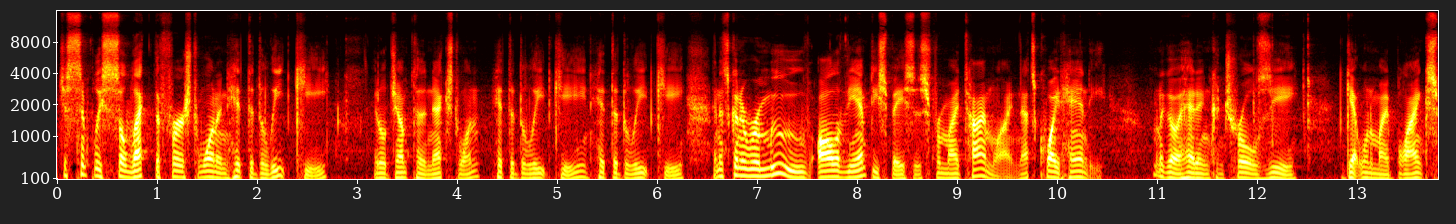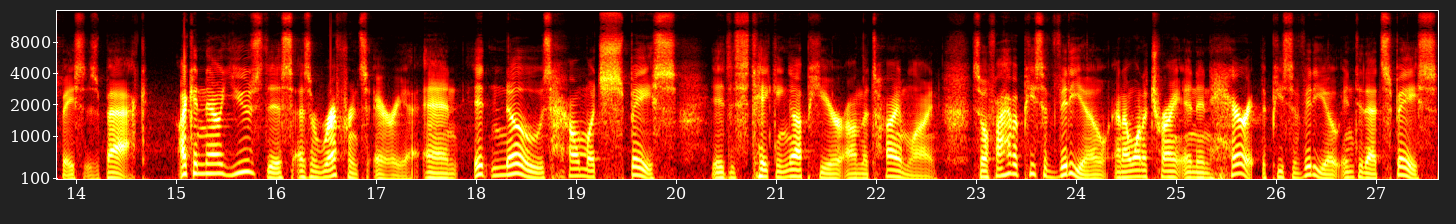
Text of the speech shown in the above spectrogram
just simply select the first one and hit the delete key. It'll jump to the next one, hit the delete key, and hit the delete key, and it's going to remove all of the empty spaces from my timeline. That's quite handy. I'm going to go ahead and Control Z, get one of my blank spaces back. I can now use this as a reference area and it knows how much space it is taking up here on the timeline. So if I have a piece of video and I want to try and inherit the piece of video into that space,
